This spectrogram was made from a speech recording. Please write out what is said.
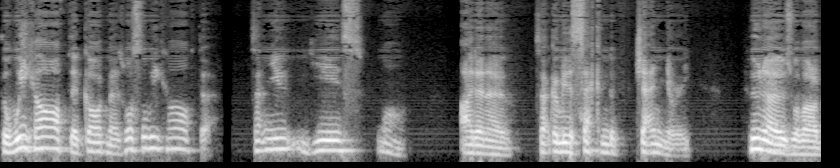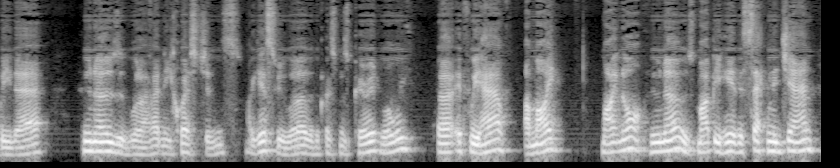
The week after, God knows. What's the week after? Is that New Year's? Well, I don't know. Is that going to be the 2nd of January? Who knows whether I'll be there? Who knows if we'll have any questions? I guess we will over the Christmas period, will we? Uh, if we have, I might, might not. Who knows? Might be here the 2nd of Jan.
